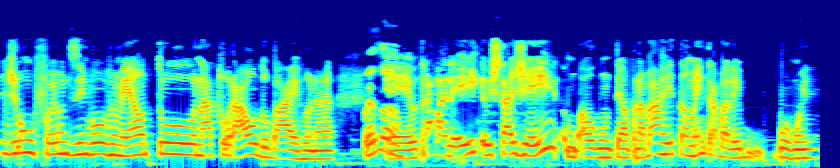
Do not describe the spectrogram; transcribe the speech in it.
de um foi um desenvolvimento natural do bairro, né? Pois é. é eu trabalhei, eu estagiei algum tempo na Barra e também trabalhei por muito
